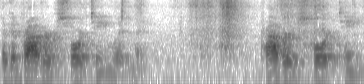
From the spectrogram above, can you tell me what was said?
Look in Proverbs 14 with me. Proverbs 14.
